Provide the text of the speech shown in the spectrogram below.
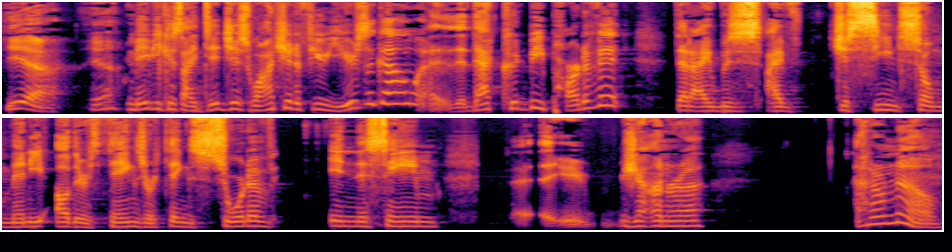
Yeah. Yeah. maybe because I did just watch it a few years ago. Uh, that could be part of it. That I was, I've just seen so many other things or things sort of in the same uh, genre. I don't know.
